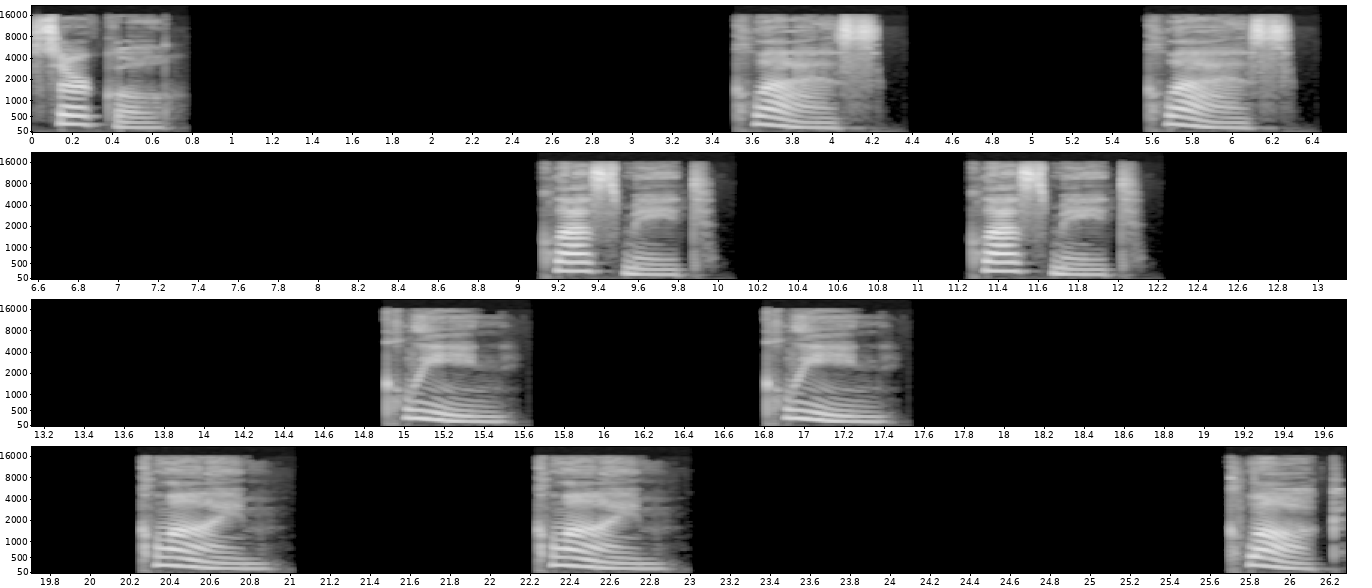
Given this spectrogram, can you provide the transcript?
circle. Class, class. Classmate, classmate clean, clean. Climb, climb. Clock,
